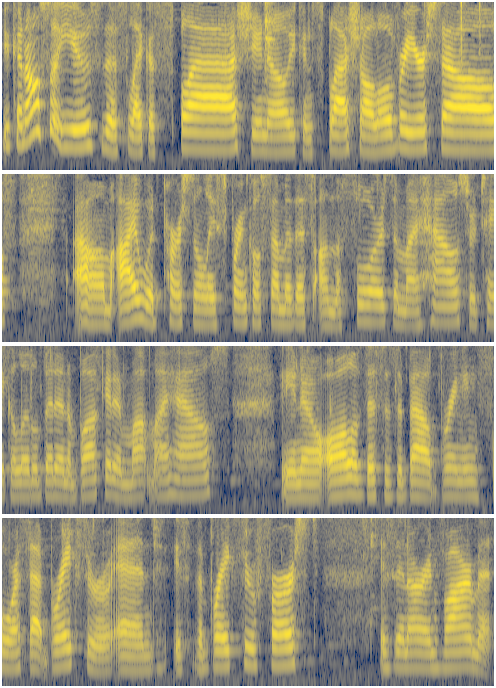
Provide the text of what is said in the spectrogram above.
You can also use this like a splash, you know, you can splash all over yourself. Um, I would personally sprinkle some of this on the floors in my house or take a little bit in a bucket and mop my house. You know, all of this is about bringing forth that breakthrough. And if the breakthrough first is in our environment,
